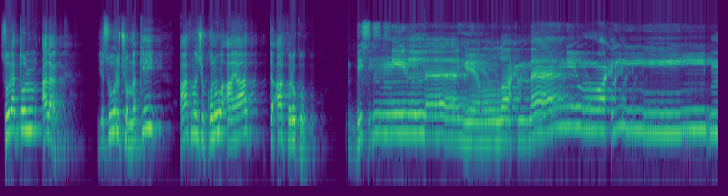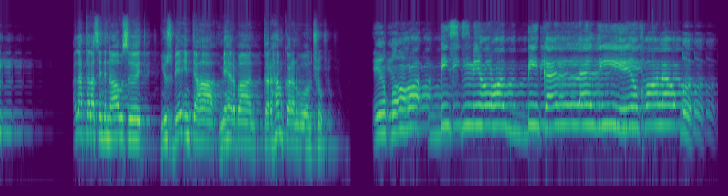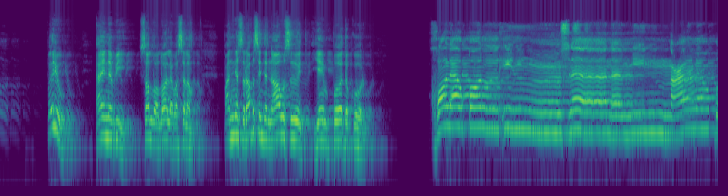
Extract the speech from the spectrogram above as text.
سورت العلق۔ یہ سور چھ مکی ات من کنوہ آیات تو اخ رکو۔ بسم اللہ الرحمن الرحیم۔ اللہ تعالیٰ سند ناو ست یس بے انتہا مہربان تو رحم کرن وول چھو۔ اقرأ باسم ربك الذي خلق۔ پریو اے نبی صلی اللہ علیہ وسلم پنس رب سند ناو ست یم پید کور خلق الإنسان من علق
